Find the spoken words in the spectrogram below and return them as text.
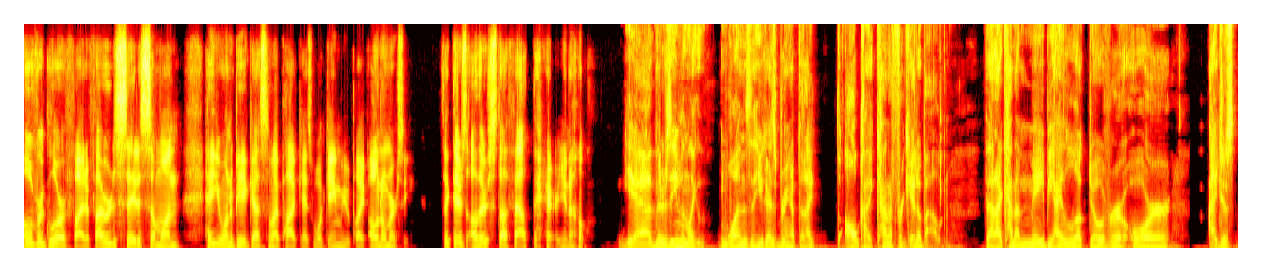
over glorified. If I were to say to someone, "Hey, you want to be a guest on my podcast? What game do you play?" Oh, No Mercy. It's like there's other stuff out there, you know. Yeah, there's even like ones that you guys bring up that I all kind of forget about that I kind of maybe I looked over or I just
